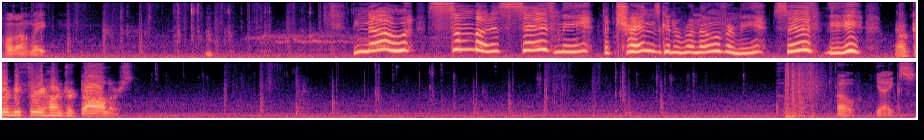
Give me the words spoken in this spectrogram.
Hold on, wait. No! Somebody save me! A train's gonna run over me! Save me! Now give me three hundred dollars. Oh, yikes.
